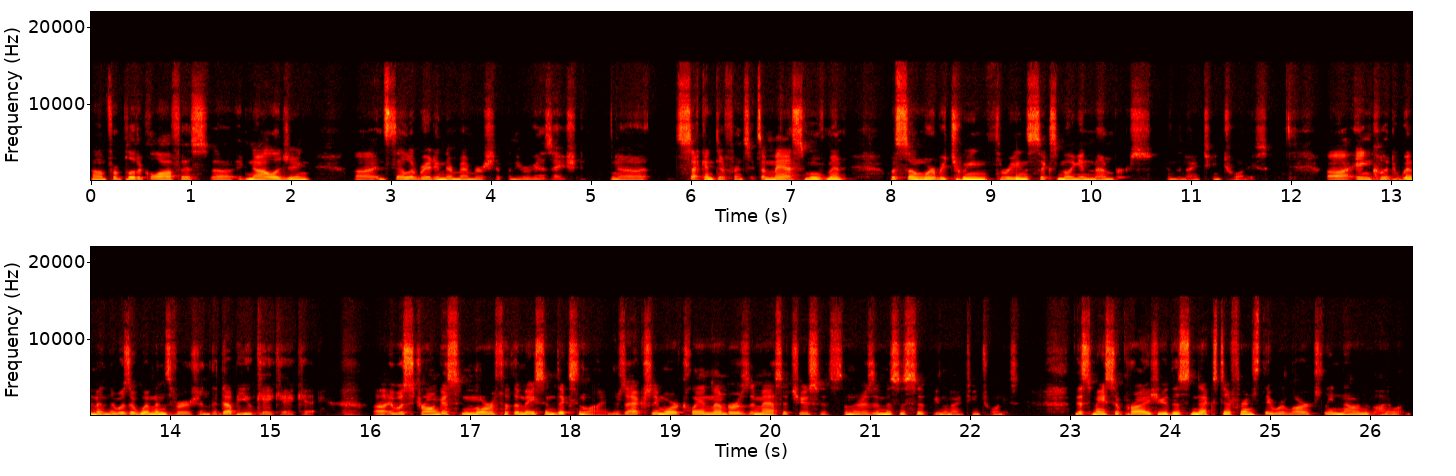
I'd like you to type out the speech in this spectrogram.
um, for political office, uh, acknowledging uh, and celebrating their membership in the organization. Uh, second difference, it's a mass movement with somewhere between three and six million members in the 1920s. Uh, women. There was a women's version, the WKKK. Uh, it was strongest north of the Mason Dixon line. There's actually more Klan members in Massachusetts than there is in Mississippi in the 1920s. This may surprise you. This next difference, they were largely nonviolent.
